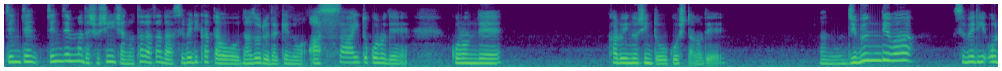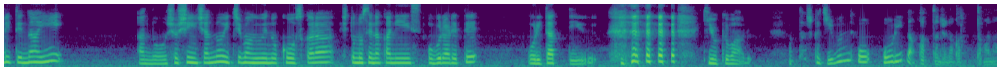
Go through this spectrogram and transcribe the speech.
全然、全然まだ初心者のただただ滑り方をなぞるだけの浅いところで転んで軽いの浸透を起こしたので、あの、自分では滑り降りてないあの、初心者の一番上のコースから人の背中におぶられて降りたっていう 記憶はある。確か自分でお降りなかったんじゃなかったかな。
